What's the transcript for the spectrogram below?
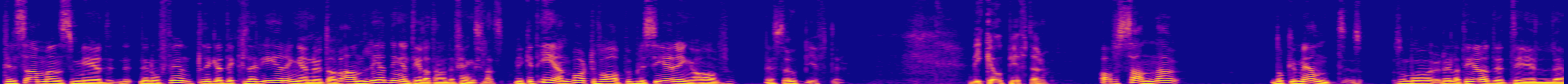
tillsammans med den offentliga deklareringen utav anledningen till att han hade fängslats, vilket enbart var publicering av dessa uppgifter. Vilka uppgifter? Av sanna dokument som var relaterade till eh,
